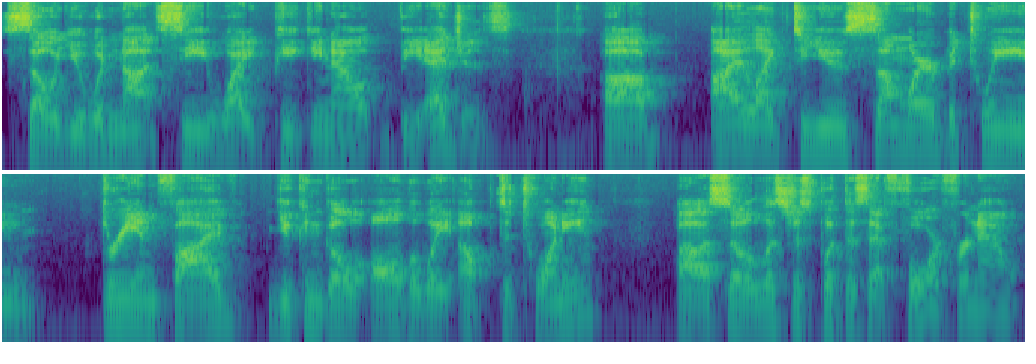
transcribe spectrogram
so you would not see white peeking out the edges. Uh, I like to use somewhere between 3 and 5. You can go all the way up to 20. Uh, so let's just put this at 4 for now.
